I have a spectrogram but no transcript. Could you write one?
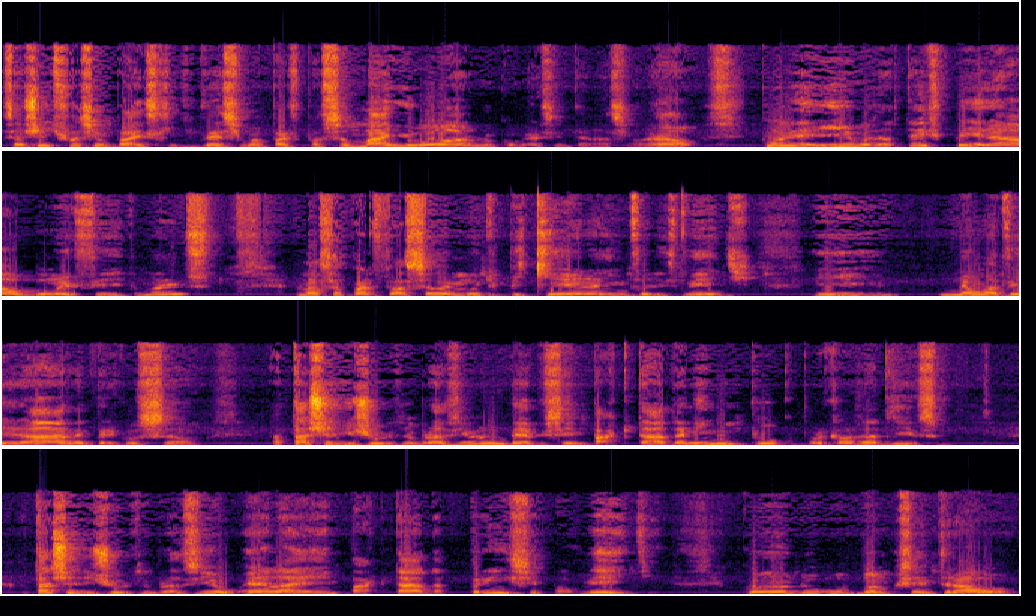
Se a gente fosse um país que tivesse uma participação maior no comércio internacional, poderíamos até esperar algum efeito, mas a nossa participação é muito pequena, infelizmente, e não haverá repercussão. A taxa de juros no Brasil não deve ser impactada nem um pouco por causa disso taxa de juros no Brasil ela é impactada principalmente quando o Banco Central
